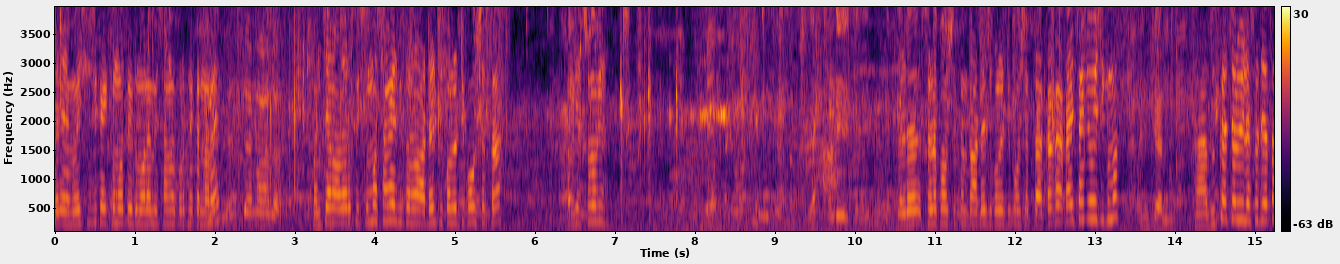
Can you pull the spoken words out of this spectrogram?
तर या म्हैशीची काही किंमत आहे तुम्हाला मी सांगण्याचा प्रयत्न करणार आहे. पंच्याण्णव हजार. पंच्याण्णव हजार रुपये किंमत सांगायची मित्रांनो अडलची क्वालिटी पाहू शकता. घ्या, सोळा घ्या. सड सड पाहू शकता अडलची क्वालिटी पाहू शकता. काका काय सांगली व्हायची किंमत? पंच्याण्णव. हा, दूध काय चालू सध्या आता?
